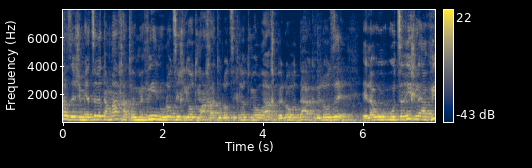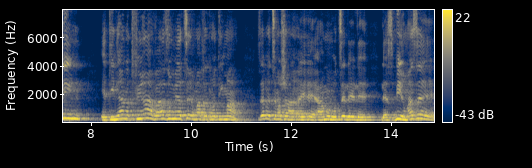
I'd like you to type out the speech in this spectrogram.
שה- הזה שמייצר את המחט ומבין הוא לא צריך להיות מחט, הוא לא צריך להיות מאורך ולא דק ולא זה, אלא הוא, הוא צריך להבין את עניין התפירה ואז הוא מייצר מחט מתאימה. זה בעצם מה שהרמב"ם רוצה ל- ל- להסביר, מה זה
